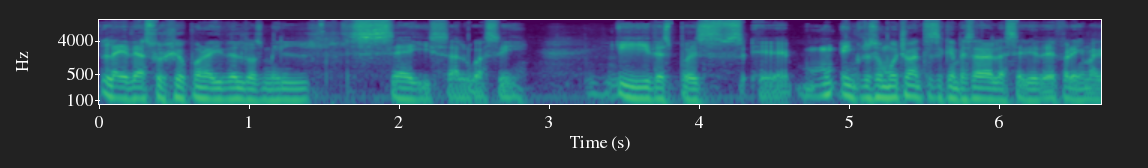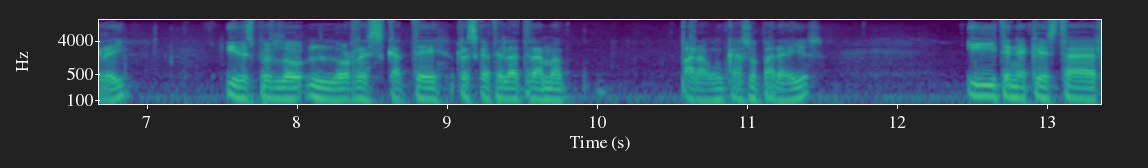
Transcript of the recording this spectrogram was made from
la idea surgió por ahí del 2006, algo así. Y después, eh, incluso mucho antes de que empezara la serie de Freddie McRae. Y después lo, lo rescaté, rescaté la trama para un caso para ellos. Y tenía que estar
